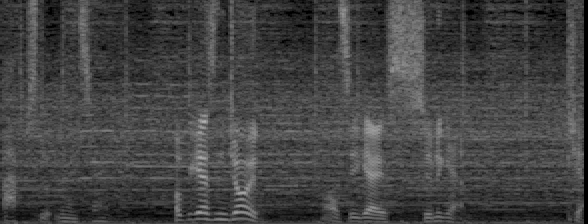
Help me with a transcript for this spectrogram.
Absolutely insane. Hope you guys enjoyed. I'll see you guys soon again. Ciao.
